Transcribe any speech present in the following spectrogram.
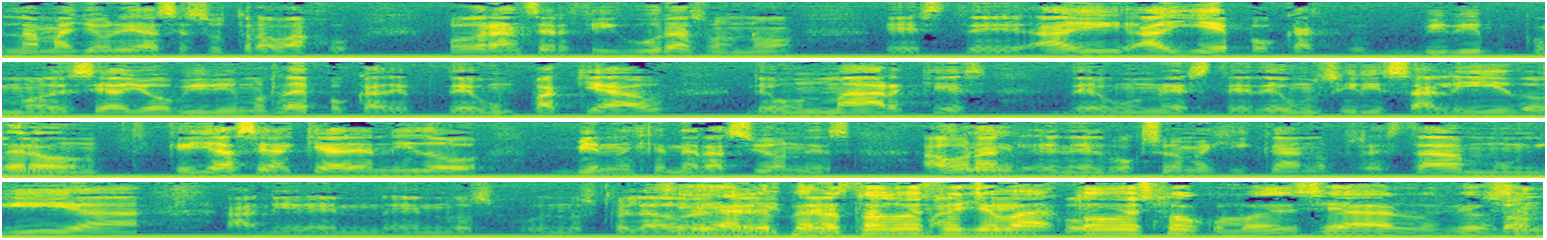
la mayoría hace su trabajo. Podrán ser figuras o no. Este, hay, hay épocas, vivi- como decía yo, vivimos la época de, de un Pacquiao, de un Márquez, de un este, de un Siri Salido, de un- que ya sea que hayan ido, vienen generaciones. Ahora Sí. en el boxeo mexicano, pues está Munguía, en, en los, en los peleadores. Sí, Ale, pero está todo esto lleva, todo esto, como decían los viejos Son-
